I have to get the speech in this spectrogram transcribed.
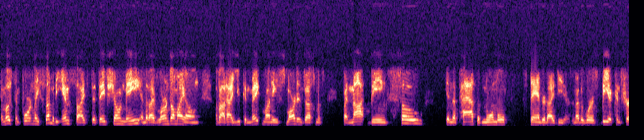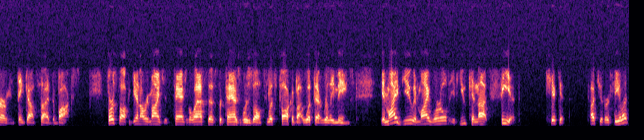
and most importantly, some of the insights that they've shown me and that I've learned on my own about how you can make money, smart investments, by not being so in the path of normal standard ideas. In other words, be a contrarian, think outside the box. First off, again, I'll remind you, it's tangible assets for tangible results. Let's talk about what that really means. In my view, in my world, if you cannot see it, kick it, touch it, or feel it,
